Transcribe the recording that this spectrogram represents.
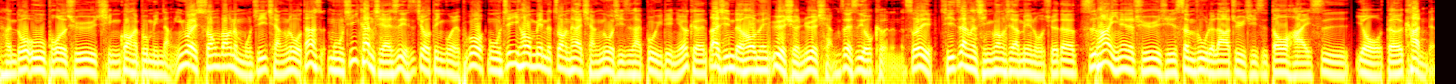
很多。五五波的区域情况还不明朗，因为双方的母鸡强弱，但是母鸡看起来是也是就定位的，不过母鸡后面的状态强弱其实还不一定，有可能赖清德后面越选越强，这也是有可能的。所以其实这样的情况下面，我觉得十趴以内的区域，其实胜负的拉锯其实都还是有得看的。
